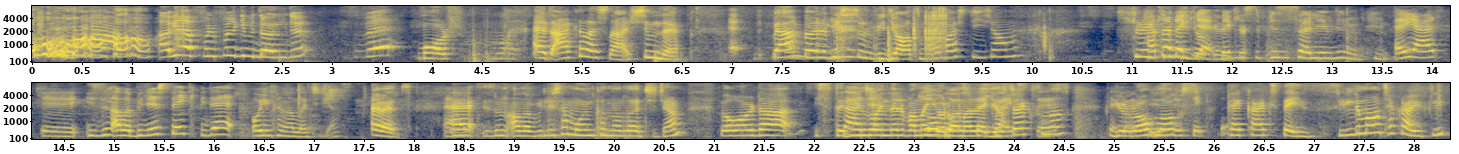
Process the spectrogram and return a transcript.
Oha! Arkadaşlar fırfır gibi döndü. Ve Mor. Evet arkadaşlar şimdi ben böyle bir sürü video atmaya başlayacağım. Sürekli Hatta video bekle, gelecek. bekle sürprizi söyleyebilir miyim? Eğer e, izin alabilirsek bir de oyun kanalı açacağız. Evet. Eğer Evet. izin alabilirsem oyun kanalı açacağım. Ve orada istediğiniz Sadece oyunları bana Roblox, yorumlara PKX'de, yazacaksınız. PKX'de, Roblox, PKX'de. PKX'de sildim ama tekrar yükleyip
